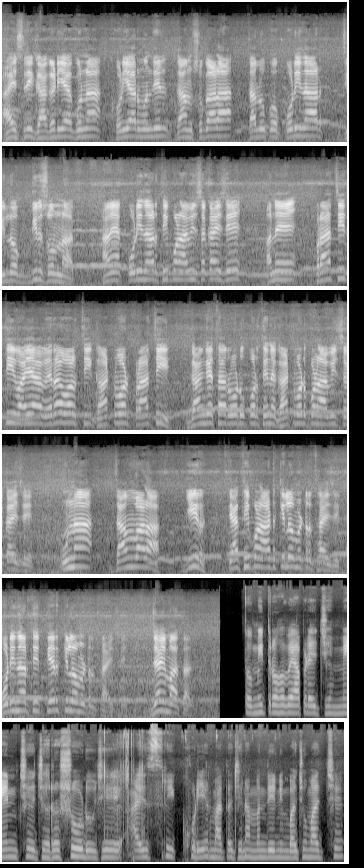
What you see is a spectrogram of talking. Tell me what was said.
હાય શ્રી ગાગડિયા ગુના, ખોડિયાર મંદિર, ગામ સુગાળા, તાલુકો કોડીનાર, જિલ્લો ગીર સોમનાથ. અહીંયા કોડીનારથી પણ આવી શકાય છે. અને પ્રાંચીથી વાયા વેરાવળથી ઘાટવડ પ્રાંચી ગાંગેથા રોડ ઉપરથી ને ઘાટવડ પણ આવી શકાય છે. ઉના જામવાળા ગીર ત્યાંથી પણ આઠ કિલોમીટર થાય છે. કોડીનારથી તેર કિલોમીટર થાય છે. જય માતાજી. તો મિત્રો, હવે આપણે જે મેન છે, જે રસોડું જે આ શ્રી ખોડિયાર માતાજીના મંદિરની બાજુમાં જ છે.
